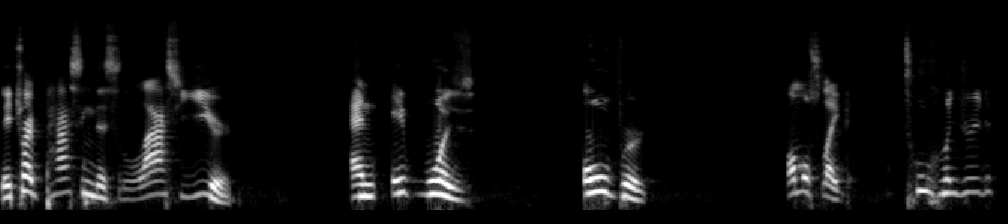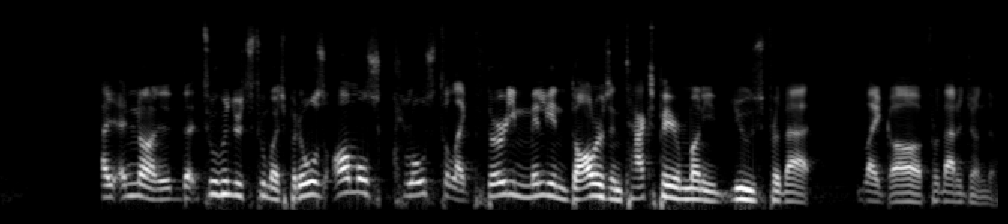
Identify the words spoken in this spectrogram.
They tried passing this last year, and it was over almost like 200 I no, that 200 is too much, but it was almost close to like 30 million dollars in taxpayer money used for that like uh for that agenda.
